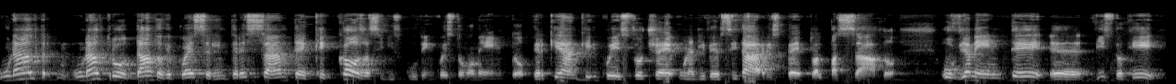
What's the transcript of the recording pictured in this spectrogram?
un altro, un altro, dato che può essere interessante è che cosa si discute in questo momento, perché anche in questo c'è una diversità rispetto al passato. Ovviamente, eh, visto che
